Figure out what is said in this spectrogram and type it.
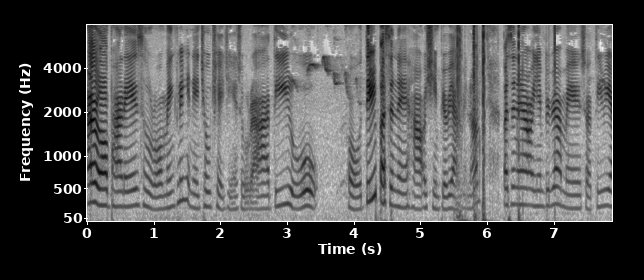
အဲ့တော့ဘာလဲဆိုတော့ main click နဲ့ချုပ်ချယ်ခြင်းဆိုတာတီးတို့ဟိုတီး personal ဟာအရင်ပြောပြမယ်နော် personal ဟာအရင်ပြောပြမယ်ဆိုတော့တီးရ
